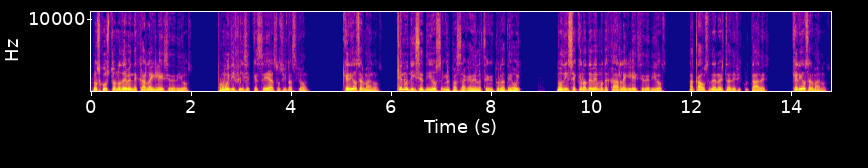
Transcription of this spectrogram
Los justos no deben dejar la iglesia de Dios por muy difícil que sea su situación. Queridos hermanos, ¿qué nos dice Dios en el pasaje de las Escrituras de hoy? Nos dice que no debemos dejar la iglesia de Dios a causa de nuestras dificultades. Queridos hermanos,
